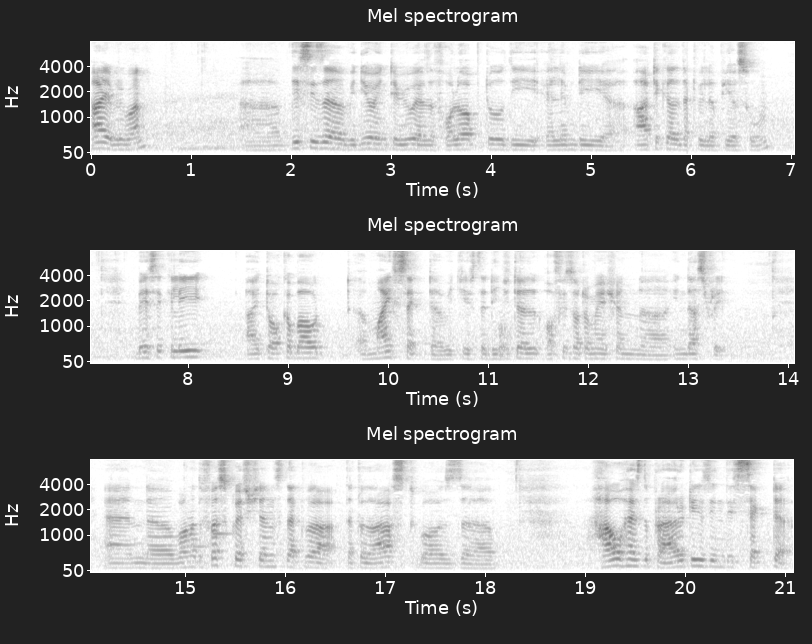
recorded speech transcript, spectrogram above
Hi everyone. Uh, this is a video interview as a follow-up to the LMD uh, article that will appear soon. Basically, I talk about uh, my sector, which is the digital office automation uh, industry. And uh, one of the first questions that were that was asked was, uh, how has the priorities in this sector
